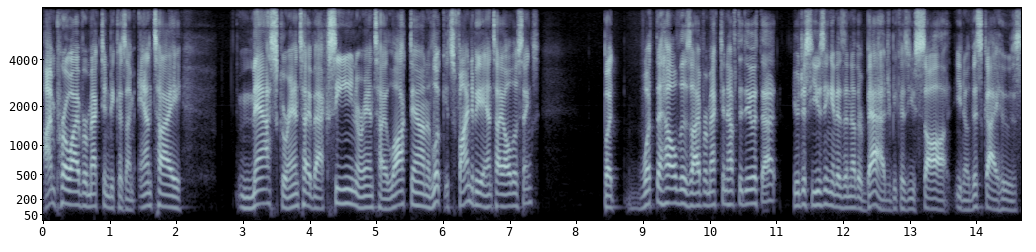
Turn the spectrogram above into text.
I'm pro ivermectin because I'm anti mask or anti vaccine or anti lockdown. And look, it's fine to be anti all those things. But what the hell does ivermectin have to do with that? You're just using it as another badge because you saw, you know, this guy who's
